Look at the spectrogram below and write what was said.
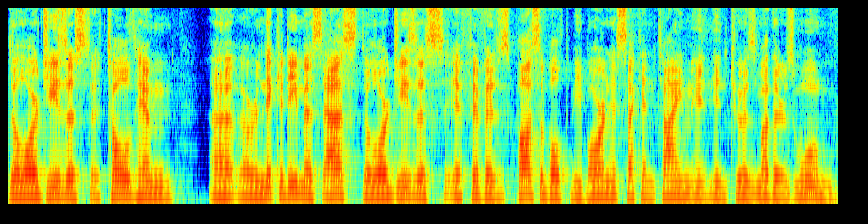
the Lord Jesus told him, uh, or Nicodemus asked the Lord Jesus if, if it was possible to be born a second time in, into his mother's womb.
